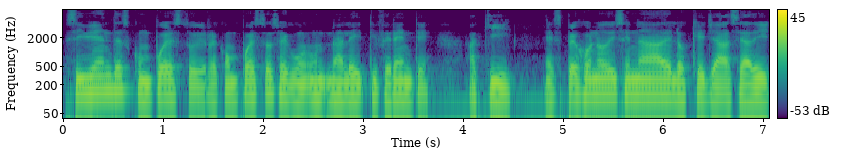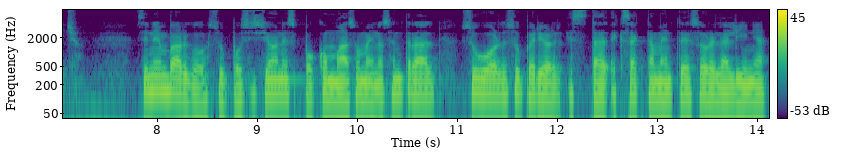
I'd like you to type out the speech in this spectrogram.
Si bien descompuesto y recompuesto según una ley diferente, aquí espejo no dice nada de lo que ya se ha dicho. Sin embargo, su posición es poco más o menos central, su borde superior está exactamente sobre la línea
